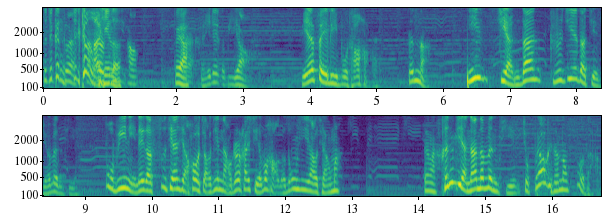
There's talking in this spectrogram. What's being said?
这就更这就更恶心了。对呀，没这个必要，别费力不讨好，真的。你简单直接的解决问题，不比你那个思前想后、绞尽脑汁还写不好的东西要强吗？对吧？很简单的问题，就不要给它弄复杂了，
